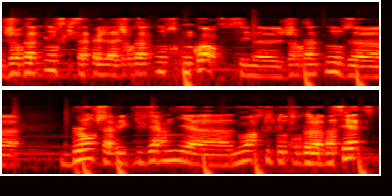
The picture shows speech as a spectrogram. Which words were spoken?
Jordan 11 qui s'appelle la Jordan 11 Concorde. C'est une euh, Jordan 11 euh, blanche avec du vernis euh, noir tout autour de la basket.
